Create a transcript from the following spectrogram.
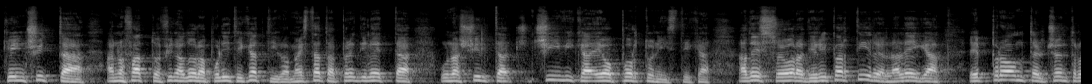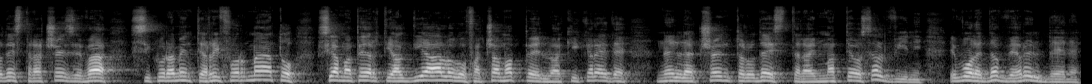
che in città hanno fatto fino ad ora politica attiva, ma è stata prediletta una scelta civica e opportunistica. Adesso è ora di ripartire, la Lega è pronta, il centrodestra accese va sicuramente riformato, siamo aperti al dialogo, facciamo appello a chi crede nel centrodestra, in Matteo Salvini e vuole davvero il bene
